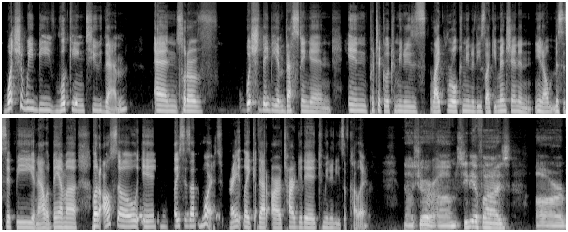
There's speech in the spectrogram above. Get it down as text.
what should we be looking to them and sort of what should they be investing in in particular communities like rural communities like you mentioned in you know mississippi and alabama but also in places up north right? Like that are targeted communities of color. No sure. Um, cdfis are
